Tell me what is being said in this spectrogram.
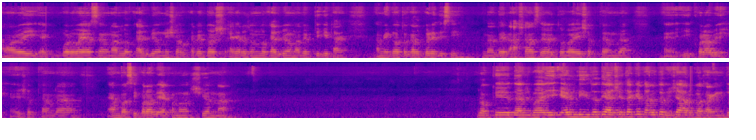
আমার ওই এক বড় ভাই আছে ওনার লোক আসবে উনি সহকারে দশ এগারো জন লোক আসবে ওনাদের টিকিট আমি গতকাল করে দিছি। ওনাদের আশা আছে হয়তো বা এই সপ্তাহে আমরা ই করাবে এই সপ্তাহে আমরা অ্যাম্বাসি করাবে এখনও শিওর না। রকি দাস ভাই এলডি যদি আসে থাকে তাহলে তো ভিসা আর কথা, কিন্তু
